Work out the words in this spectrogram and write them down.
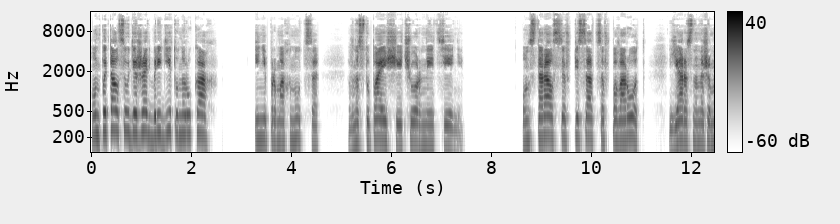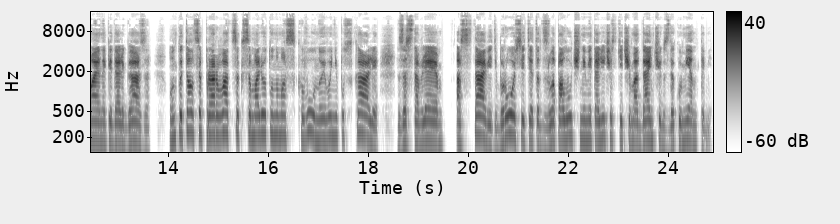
Он пытался удержать Бригиту на руках и не промахнуться в наступающие черные тени. Он старался вписаться в поворот, яростно нажимая на педаль газа. Он пытался прорваться к самолету на Москву, но его не пускали, заставляя оставить, бросить этот злополучный металлический чемоданчик с документами.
